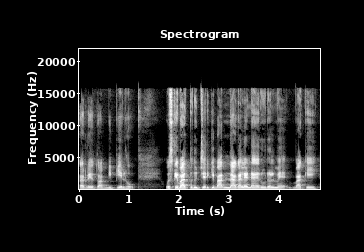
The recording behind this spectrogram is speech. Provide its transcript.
कर रहे हो तो आप बीपीएल हो। उसके बाद पुदुचेरी के बाद नागालैंड है, रूरल में, बाकी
